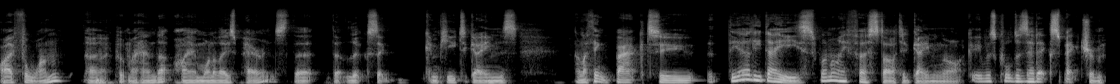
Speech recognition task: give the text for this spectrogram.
I for one, uh, put my hand up. I am one of those parents that that looks at computer games And I think back to the early days when I first started gaming rock, it was called a ZX Spectrum.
